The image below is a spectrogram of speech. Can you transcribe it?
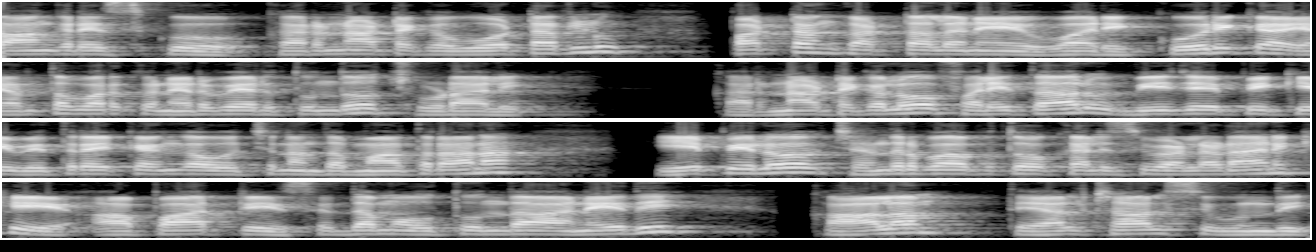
కాంగ్రెస్కు కర్ణాటక ఓటర్లు పట్టం కట్టాలనే వారి కోరిక ఎంతవరకు నెరవేరుతుందో చూడాలి. కర్ణాటకలో ఫలితాలు బీజేపీకి వ్యతిరేకంగా వచ్చినంత మాత్రాన ఏపీలో చంద్రబాబుతో కలిసి వెళ్ళడానికి ఆ పార్టీ సిద్ధమవుతుందా అనేది కాలం తేల్చాల్సి ఉంది.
